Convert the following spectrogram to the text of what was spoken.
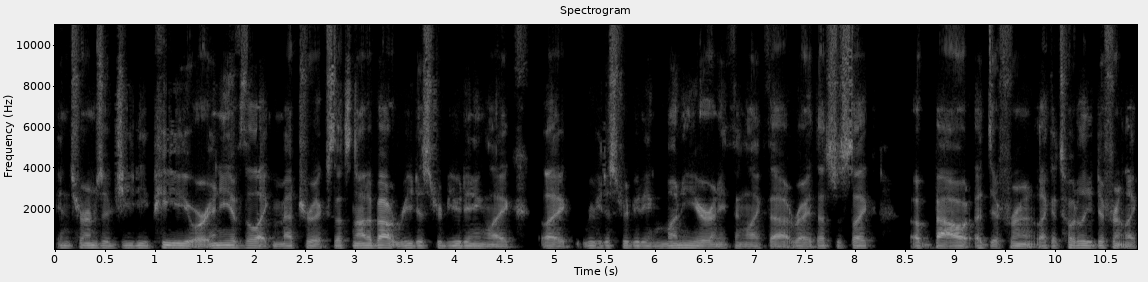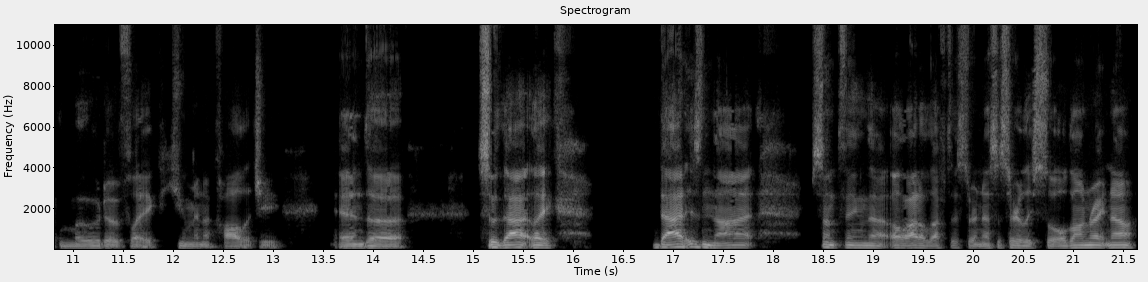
in terms of GDP or any of the like metrics. That's not about redistributing like like redistributing money or anything like that, right? That's just like about a different like a totally different like mode of like human ecology. And uh so that like that is not something that a lot of leftists are necessarily sold on right now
